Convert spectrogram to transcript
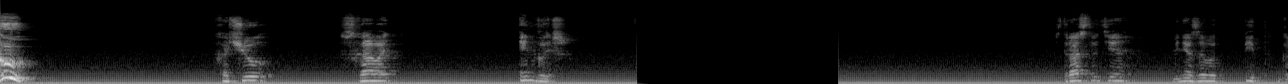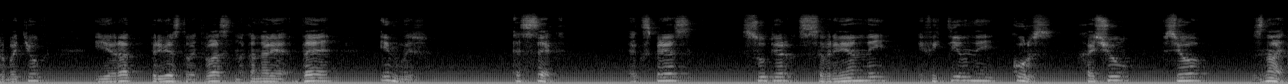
Ху! Хочу схавать English. Здравствуйте, меня зовут Пит Горбатюк, и я рад приветствовать вас на канале The English ESSEC Экспресс Супер современный эффективный курс. Хочу все знать.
